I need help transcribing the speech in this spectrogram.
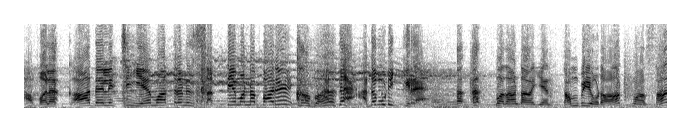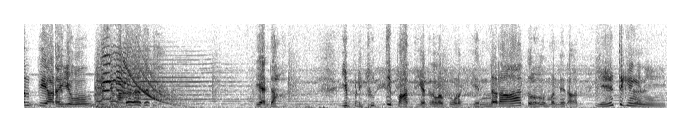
அவளை காதலிச்சு ஏமாத்துறன்னு சத்தியம் பண்ண பாரு. ஆமா. அத- முடிக்கிற. அப்பதான்டா என் தம்பியோட ஆத்மா சாந்தி அடையும். ஏண்டா இப்படி சுத்தி பாத்து கேட்ட அளவுக்கு உனக்கு என்னடா துரோகம் பண்ணினான்? ஏத்துக்கங்கண்ணே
